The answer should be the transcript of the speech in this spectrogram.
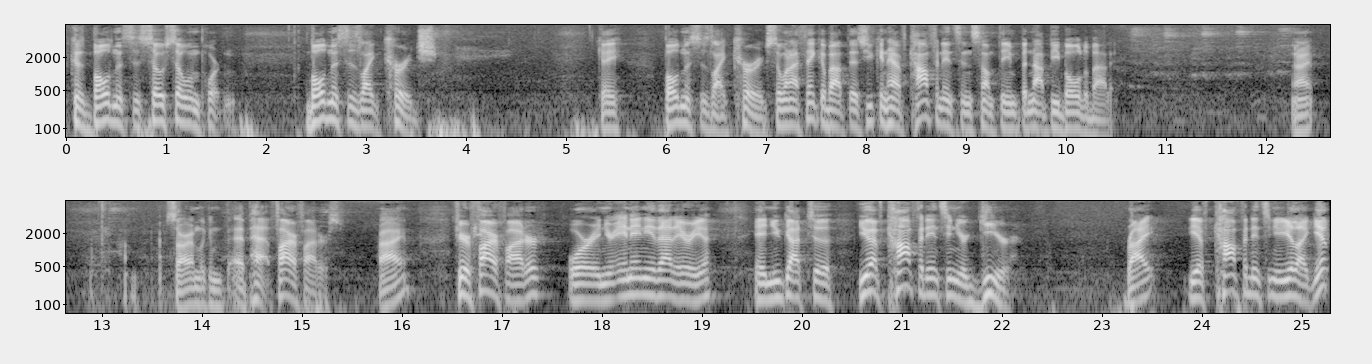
Because boldness is so, so important. Boldness is like courage. Okay? Boldness is like courage. So when I think about this, you can have confidence in something but not be bold about it. All right? Sorry, I'm looking at Pat. Firefighters, right? If you're a firefighter or and you're in any of that area and you got to, you have confidence in your gear, right? You have confidence in you. You're like, yep,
